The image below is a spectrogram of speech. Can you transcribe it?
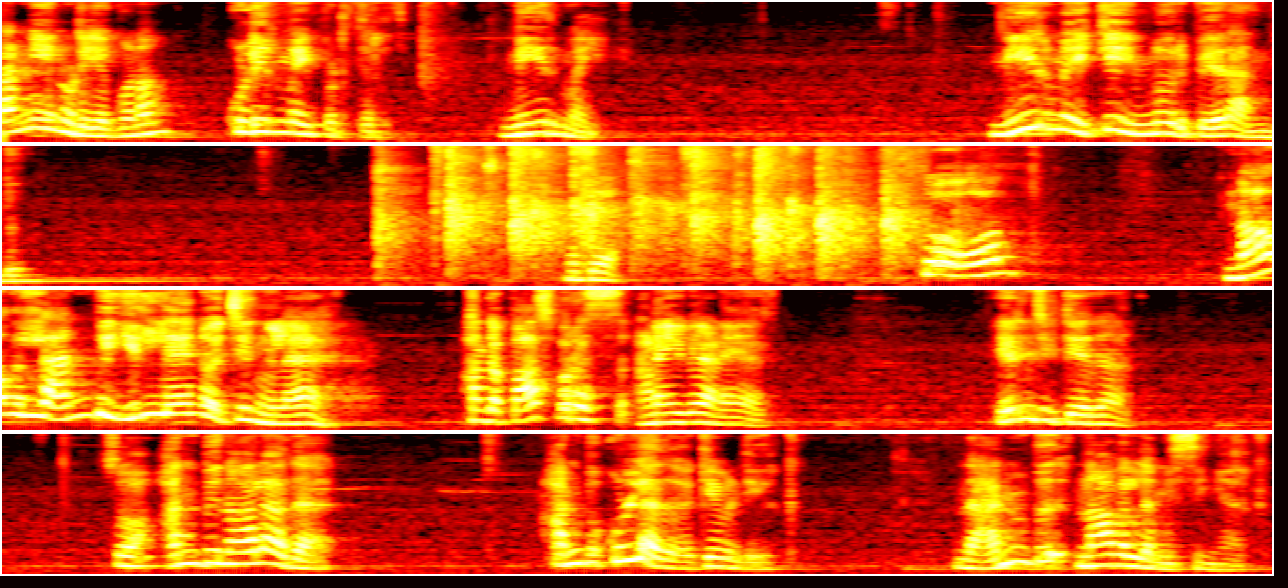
தண்ணியினுடைய குணம் குளிர்மைப்படுத்துறது நீர்மை. நீர்மைக்கு இன்னொரு பேர் அன்பு. ஓகே ஸோ நாவலில் அன்பு இல்லைன்னு வச்சுங்களேன் அந்த பாஸ்பரஸ் அணையவே அணையாது. எரிஞ்சுக்கிட்டே தான் இருக்கும். ஸோ அன்பினால் அதை அன்புக்குள்ளே அதை வைக்க வேண்டியிருக்கு. இந்த அன்பு நாவலில் மிஸ்ஸிங்காக இருக்கு.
